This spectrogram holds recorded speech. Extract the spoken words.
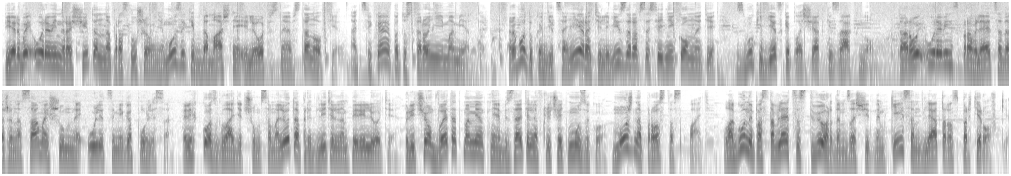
Первый уровень рассчитан на прослушивание музыки в домашней или офисной обстановке, отсекая потусторонние моменты, работу кондиционера, телевизора в соседней комнате, звуки детской площадки за окном. Второй уровень справляется даже на самой шумной улице мегаполиса. Легко сгладит шум самолета при длительном перелете. Причем в этот момент не обязательно включать музыку, можно просто спать. Лагуны поставляются с твердым защитным кейсом для транспортировки.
